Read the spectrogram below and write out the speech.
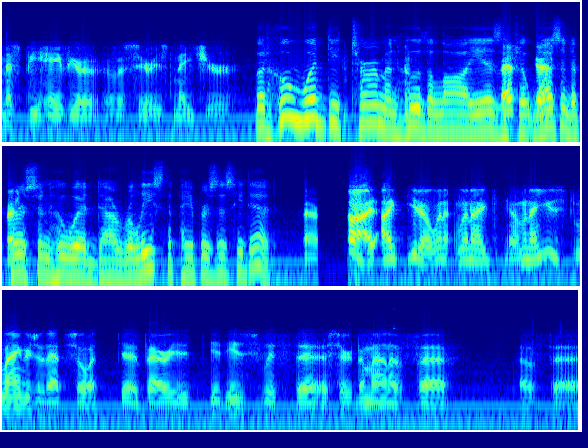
misbehavior of a serious nature. But who would determine who the law is if it wasn't a person who would uh, release the papers as he did? All right, I you know when I, when I when I use language of that sort, uh, Barry, it, it is with uh, a certain amount of uh, of uh,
